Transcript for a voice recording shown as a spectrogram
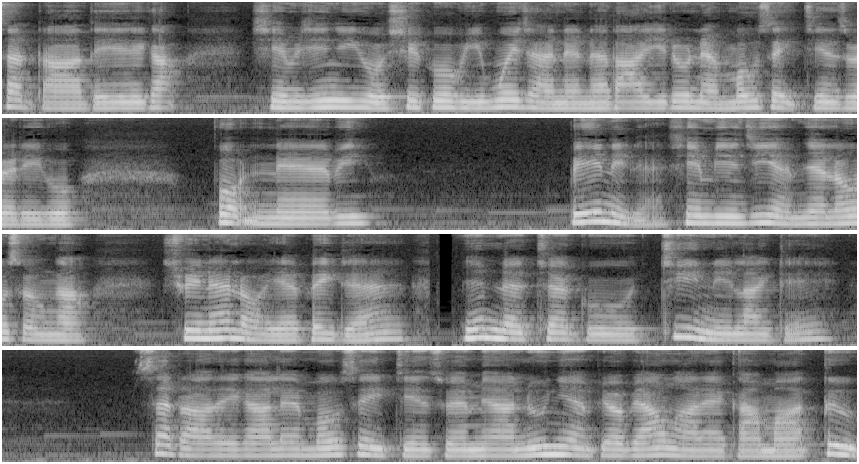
ဆက်တာတဲ့ကရှင်မင်းကြီးကိုရှေ့ကိုပြီးမွေးကြတဲ့နသားရီတို့နဲ့မုတ်စိတ်ကျင်းဆွဲတွေကိုပုတ်နေပြီးပေးနေတယ်ရှင်ပြင်ကြီးရဲ့မျက်လုံးစုံကရွှေနှန်းတော်ရဲ့ဖိတ်တံမျက်နှာချက်ကိုကြည့်နေလိုက်တယ် ဆက်တာတွေကလည်းမုတ်စိတ်ကျင်ဆွဲများနူးညံ့ပျော်ပြောင်းလာတဲ့အခါမှာသူ့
